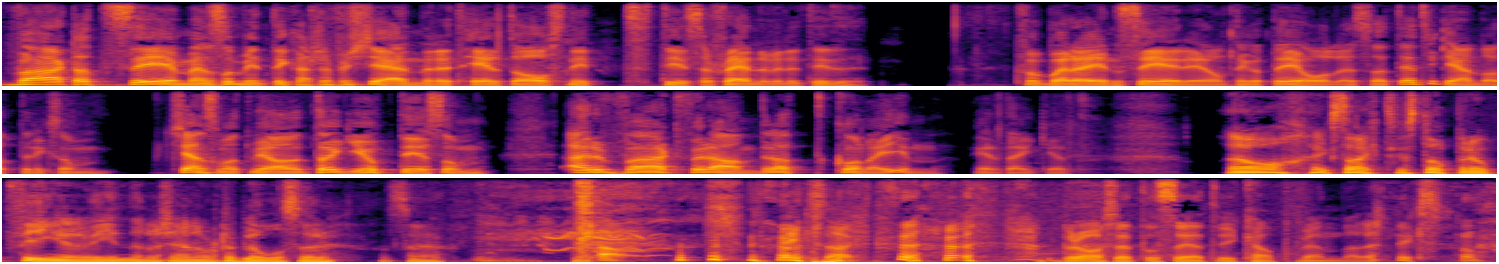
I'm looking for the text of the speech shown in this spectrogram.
värt att se men som inte kanske förtjänar ett helt avsnitt till sig själv eller till för bara en serie eller någonting åt det hållet. Så att jag tycker ändå att det liksom känns som att vi har tagit upp det som är värt för andra att kolla in, helt enkelt. Ja, exakt. Vi stoppar upp fingret i vinden och känner vart det blåser. Så. Ja, exakt. Bra sätt att säga att vi är kappvändare liksom.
